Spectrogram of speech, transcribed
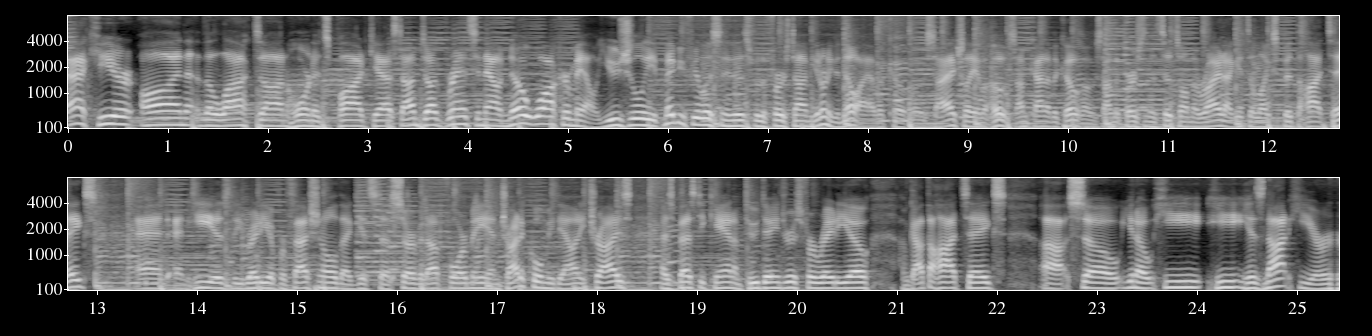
Back here on the Locked On Hornets podcast. I'm Doug Branson. Now, no Walker Mail. Usually, maybe if you're listening to this for the first time, you don't even know I have a co host. I actually have a host. I'm kind of the co host. I'm the person that sits on the right. I get to like spit the hot takes, and, and he is the radio professional that gets to serve it up for me and try to cool me down. He tries as best he can. I'm too dangerous for radio. I've got the hot takes. Uh, so you know he he is not here.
